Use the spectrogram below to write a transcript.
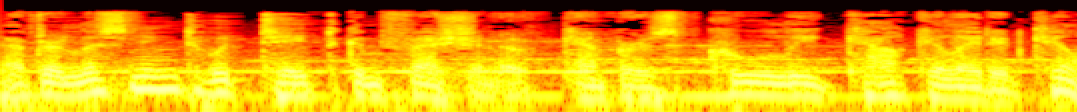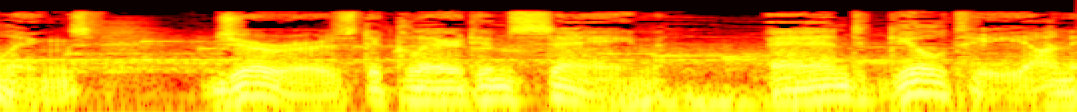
After listening to a taped confession of Kemper's coolly calculated killings, jurors declared him sane and guilty on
